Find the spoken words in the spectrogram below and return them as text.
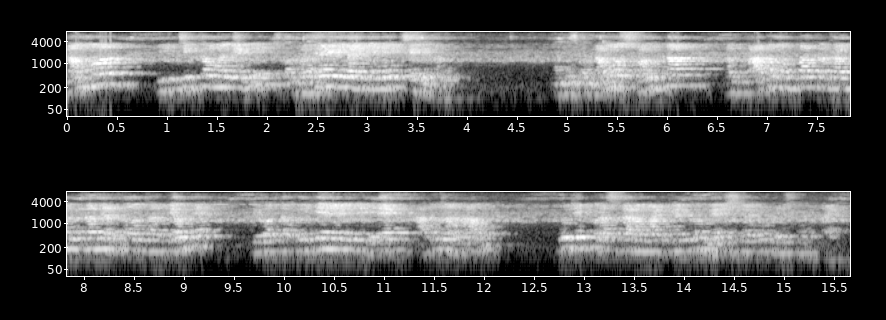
ನಮ್ಮ ಈ ಚಿಕ್ಕಮ್ಮನೇಲಿ ಮದುವೆ ಇಲಾಖೆಗೆ ಸೇರಿಲ್ಲ ನಮ್ಮ ಸ್ವಂತ, ನಮ್ಮ ತಾತ ಮುತ್ತಾತರ ಕಾಲದಿಂದಲೇ ನಡೆಸುವಂತ ದೇವತೆ ಇವತ್ತು ಪೂಜೆಯಲ್ಲಿ ಇದೆ ಅದನ್ನ ನಾವು ಪೂಜೆ ಪುರಸ್ಕಾರ ಮಾಡ್ಕೊಂಡು ಮೆರೆಸ್ಕೊಂಡು ಉಳಿಸ್ಕೊಳ್ತಾ ಇದ್ದೀವಿ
